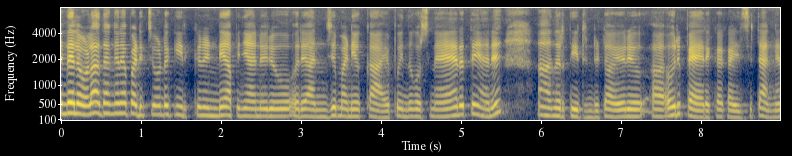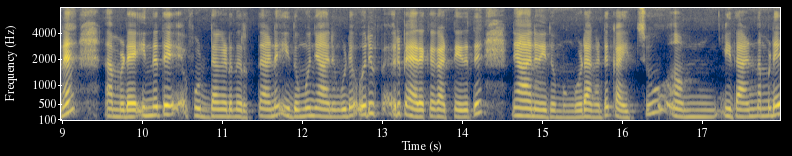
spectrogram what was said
എന്തായാലും അവൾ അതങ്ങനെ പഠിച്ചുകൊണ്ടൊക്കെ ഇരിക്കുന്നുണ്ട് അപ്പോൾ ഞാനൊരു ഒരു അഞ്ച് മണിയൊക്കെ ആയപ്പോൾ ഇന്ന് കുറച്ച് നേരത്തെ ഞാൻ നിർത്തിയിട്ടുണ്ട് കേട്ടോ ഒരു ഒരു പേരക്ക കഴിച്ചിട്ട് അങ്ങനെ നമ്മുടെ ഇന്നത്തെ ഫുഡ് അങ്ങോട്ട് നിർത്താണ്. ഇതും ഞാനും കൂടി ഒരു ഒരു പേരക്ക കട്ട് ചെയ്തിട്ട് ഞാനും ഇതും കൂടെ അങ്ങോട്ട് കഴിച്ചു. ഇതാണ് നമ്മുടെ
